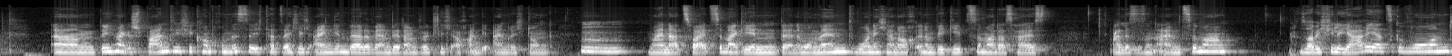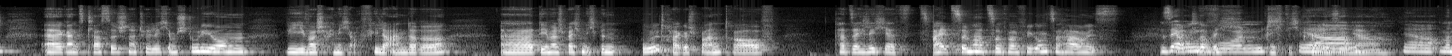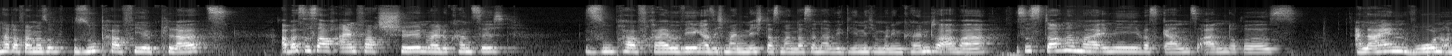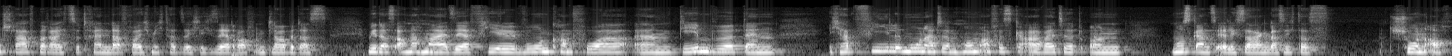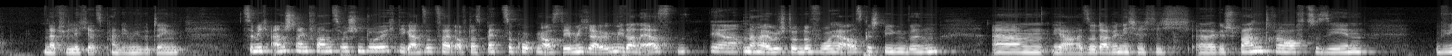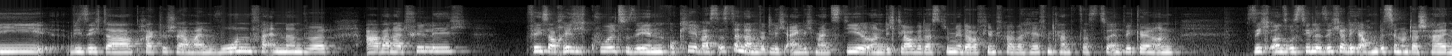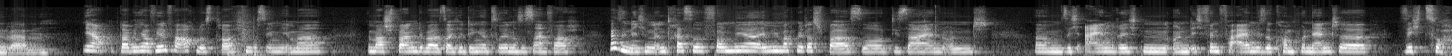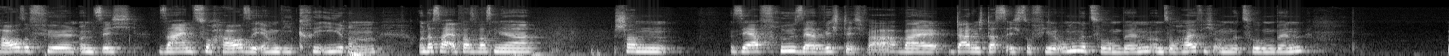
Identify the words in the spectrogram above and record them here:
ähm, bin ich mal gespannt, wie viele Kompromisse ich tatsächlich eingehen werde, wenn wir dann wirklich auch an die Einrichtung hm. meiner zwei Zimmer gehen. Denn im Moment wohne ich ja noch in einem WG-Zimmer, das heißt, alles ist in einem Zimmer. So habe ich viele Jahre jetzt gewohnt, äh, ganz klassisch natürlich im Studium, wie wahrscheinlich auch viele andere. Äh, dementsprechend, ich bin ultra gespannt drauf, tatsächlich jetzt zwei Zimmer zur Verfügung zu haben. Ist sehr wird, ungewohnt. Ich, richtig crazy, ja. ja. Ja, man hat auf einmal so super viel Platz. Aber es ist auch einfach schön, weil du kannst dich super frei bewegen. Also ich meine nicht, dass man das in der WG nicht unbedingt könnte, aber es ist doch nochmal irgendwie was ganz anderes. Allein Wohn- und Schlafbereich zu trennen, da freue ich mich tatsächlich sehr drauf und glaube, dass mir das auch nochmal sehr viel Wohnkomfort ähm, geben wird, denn ich habe viele Monate im Homeoffice gearbeitet und muss ganz ehrlich sagen, dass ich das schon auch natürlich jetzt pandemiebedingt ziemlich anstrengend fand zwischendurch, die ganze Zeit auf das Bett zu gucken, aus dem ich ja irgendwie dann erst ja. eine halbe Stunde vorher ausgestiegen bin. Ähm, ja, also da bin ich richtig äh, gespannt drauf zu sehen, wie, wie sich da praktisch ja mein Wohnen verändern wird. Aber natürlich finde ich es auch richtig cool zu sehen, okay, was ist denn dann wirklich eigentlich mein Stil? Und ich glaube, dass du mir da auf jeden Fall bei helfen kannst, das zu entwickeln und sich unsere Stile sicherlich auch ein bisschen unterscheiden werden. Ja, da habe ich auf jeden Fall auch Lust drauf. Ich finde das irgendwie immer, immer spannend, über solche Dinge zu reden. Das ist einfach, weiß ich nicht, ein Interesse von mir. Irgendwie macht mir das Spaß, so Design und ähm, sich einrichten. Und ich finde vor allem diese Komponente, sich zu Hause fühlen und sich sein Zuhause irgendwie kreieren. Und das war etwas, was mir schon sehr früh sehr wichtig war, weil dadurch, dass ich so viel umgezogen bin und so häufig umgezogen bin,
